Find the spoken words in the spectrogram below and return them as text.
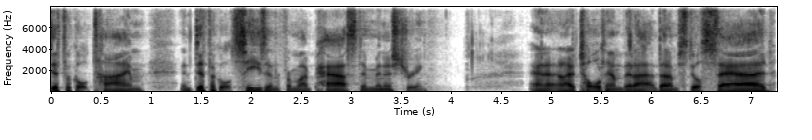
difficult time and difficult season from my past in ministry. And, and I told him that, I, that I'm still sad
